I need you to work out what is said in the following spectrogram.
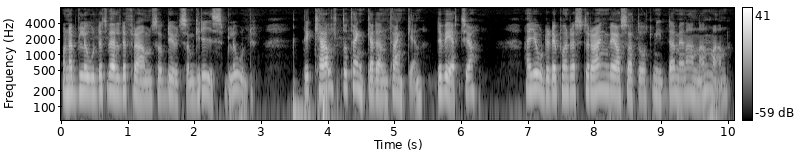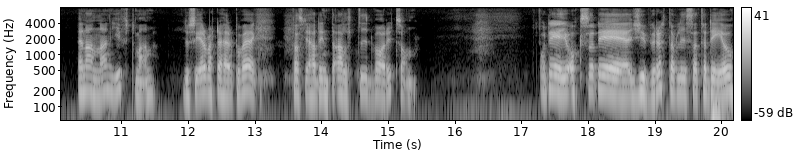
och när blodet vällde fram såg det ut som grisblod. Det är kallt att tänka den tanken, det vet jag. Han gjorde det på en restaurang där jag satt och åt middag med en annan man. En annan gift man. Du ser vart det här är på väg. Fast jag hade inte alltid varit sån. Och det är ju också det djuret av Lisa Taddeo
